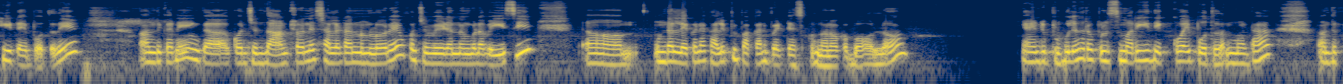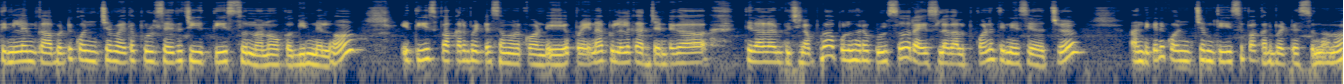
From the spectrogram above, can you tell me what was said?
హీట్ అయిపోతుంది. అందుకని ఇంకా కొంచెం దాంట్లోనే చల్లటన్నంలోనే కొంచెం వేడన్నం కూడా వేసి ఉండలు లేకుండా కలిపి పక్కన పెట్టేసుకున్నాను ఒక బౌల్లో. అండ్ ఇప్పుడు పులిహోర పులుసు మరీ ఇది ఎక్కువైపోతుంది అనమాట అంత తినలేం కాబట్టి కొంచెం అయితే పులుసు అయితే చీ తీస్తున్నాను ఒక గిన్నెలో. ఇది తీసి పక్కన పెట్టేసాం అనుకోండి ఎప్పుడైనా పిల్లలకి అర్జెంటుగా తినాలనిపించినప్పుడు ఆ పులిహోర పులుసు రైస్లో కలుపుకొని తినేసేయచ్చు. అందుకని కొంచెం తీసి పక్కన పెట్టేస్తున్నాను.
